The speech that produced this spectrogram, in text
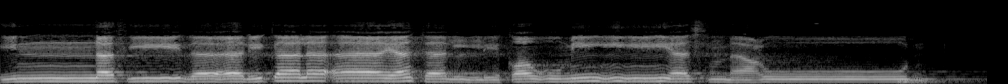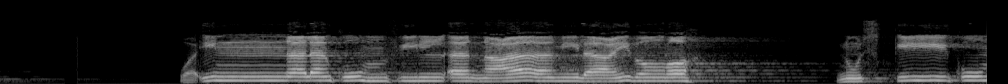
إن في ذلك لآية لقوم يسمعون. وَإِنَّ لَكُمْ فِي الْأَنْعَامِ لَعِبْرَةً ۖ نُّسْقِيكُم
